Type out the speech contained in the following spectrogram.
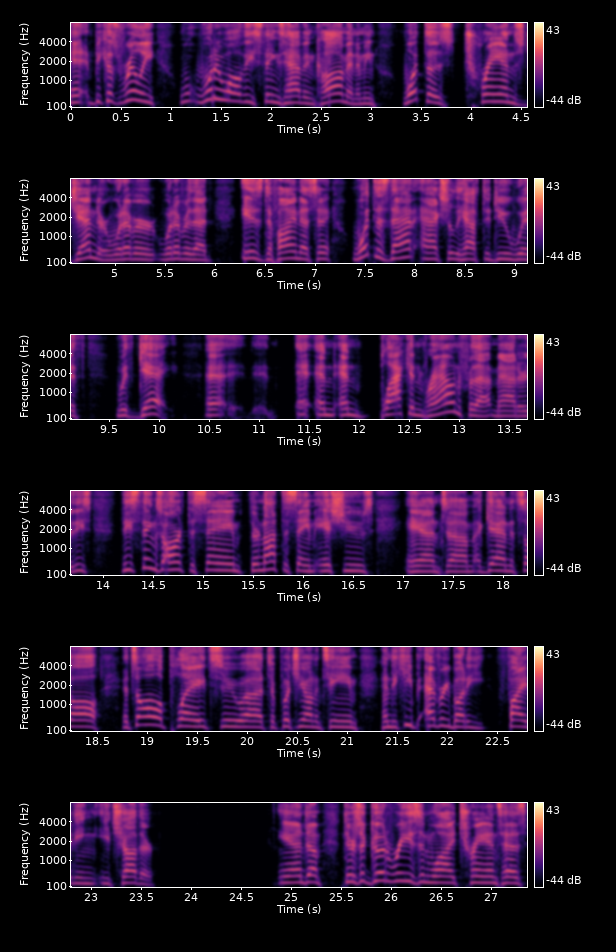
and because really, what do all these things have in common? I mean, what does transgender, whatever whatever that is defined as today, what does that actually have to do with with gay? Uh, and and black and brown for that matter. These these things aren't the same. They're not the same issues. And um, again, it's all it's all a play to uh, to put you on a team and to keep everybody fighting each other. And um, there's a good reason why trans has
